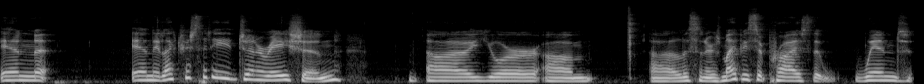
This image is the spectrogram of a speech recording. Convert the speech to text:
in in electricity generation, uh, your um, uh, listeners might be surprised that wind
